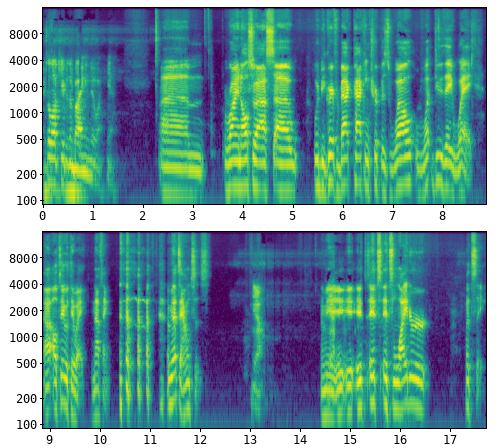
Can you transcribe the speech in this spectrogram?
It's a lot cheaper than buying a new one. Yeah. Um, Ryan also asks, uh, would be great for backpacking trip as well. What do they weigh? Uh, I'll tell you what they weigh. Nothing. I mean, that's ounces. Yeah. I mean, yeah. It, it, it's it's it's lighter. Let's see.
